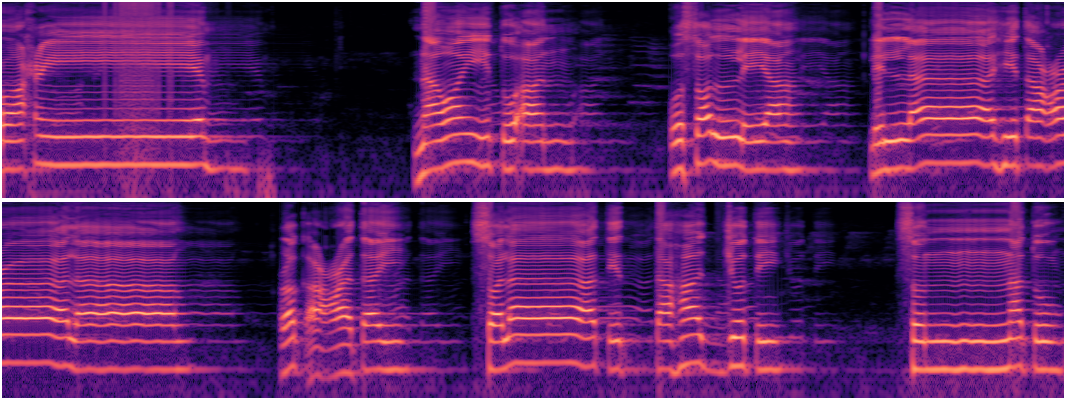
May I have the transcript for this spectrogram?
রহিম নাওয়াইতু আন উসল্লিয়া লিল্লাহি তাআলা রাকআতাই সলাতিত তাহাজ্জুতি সুন্নাতু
